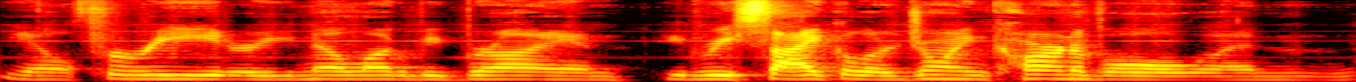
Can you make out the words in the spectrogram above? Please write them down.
you know Farid or you'd no longer be Bryan, you'd recycle or join Carnival and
